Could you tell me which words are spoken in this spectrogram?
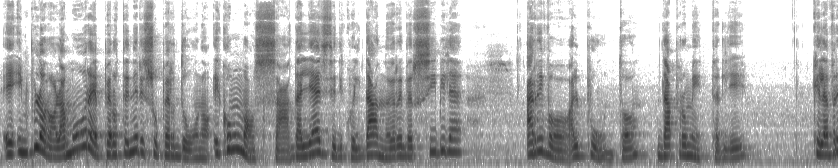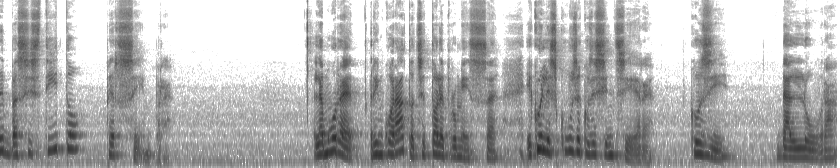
e implorò l'amore per ottenere il suo perdono e commossa dagli esiti di quel danno irreversibile arrivò al punto da promettergli che l'avrebbe assistito per sempre. L'amore rincuorato accettò le promesse e quelle scuse così sincere. Così, da allora,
